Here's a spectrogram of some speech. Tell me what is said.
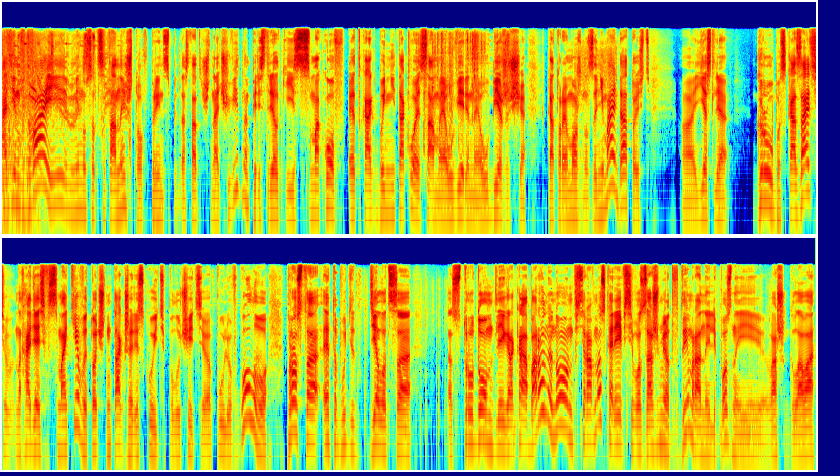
1 в 2 и минус от сатаны, что, в принципе, достаточно очевидно. Перестрелки из смоков — это как бы не такое самое уверенное убежище, которое можно занимать, да, то есть... Э, если грубо сказать, находясь в смоке, вы точно так же рискуете получить э, пулю в голову. Просто это будет делаться с трудом для игрока обороны, но он все равно, скорее всего, зажмет в дым рано или поздно, и ваша голова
